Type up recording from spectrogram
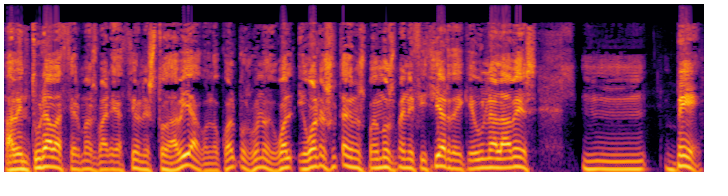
aventura va a hacer más variaciones todavía, con lo cual, pues bueno, igual, igual resulta que nos podemos beneficiar de que un Alavés mm, B,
